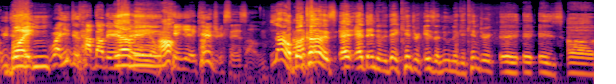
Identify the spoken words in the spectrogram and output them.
you just, Budden. Right, you just hopped out there and Yeah, I said, mean, yo, I- Ken, yeah, Kendrick said something. No, I because at, at the end of the day, Kendrick is a new nigga. Kendrick is, is uh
